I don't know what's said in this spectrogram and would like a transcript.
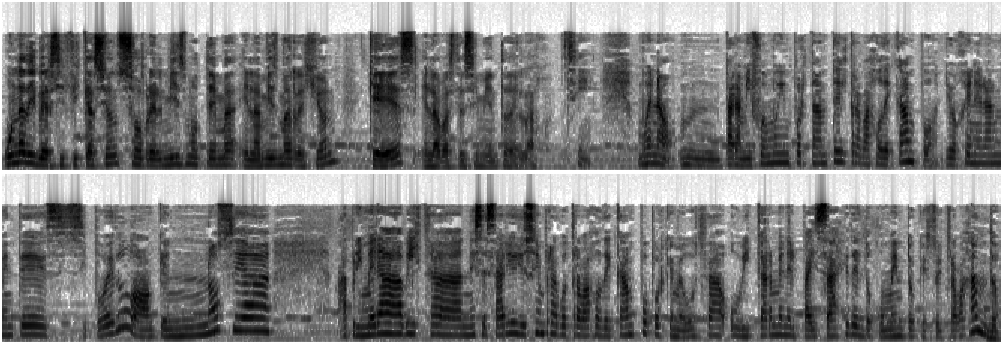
una diversificación sobre el mismo tema en la misma región que es el abastecimiento del agua. Sí, bueno, mm, para mí fue muy importante el trabajo de campo. Yo generalmente, si puedo, aunque no sea a primera vista necesario, yo siempre hago trabajo de campo porque me gusta ubicarme en el paisaje del documento que estoy trabajando.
